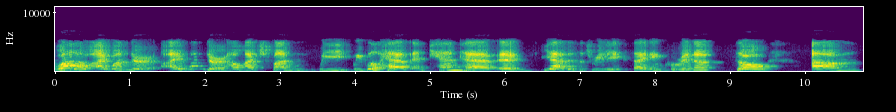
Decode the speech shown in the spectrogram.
wow, I wonder I wonder how much fun we we will have and can have and yeah, this is really exciting, Corinna. So um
